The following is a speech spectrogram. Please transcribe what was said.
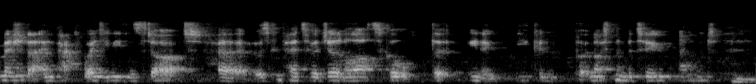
measure that impact. Where do you even start uh, as compared to a journal article that you know you can put a nice number to and. Mm.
